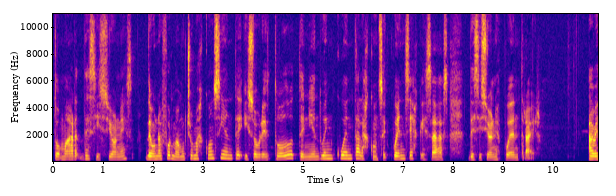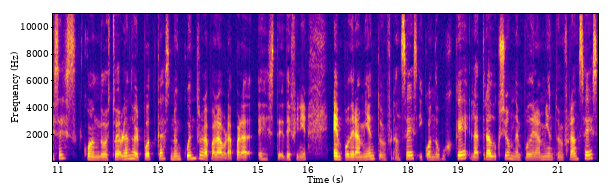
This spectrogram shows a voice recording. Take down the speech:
tomar decisiones de una forma mucho más consciente y sobre todo teniendo en cuenta las consecuencias que esas decisiones pueden traer. A veces cuando estoy hablando del podcast no encuentro la palabra para este, definir empoderamiento en francés y cuando busqué la traducción de empoderamiento en francés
